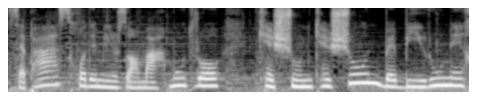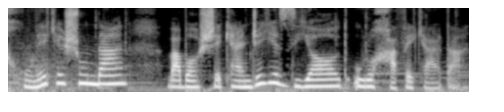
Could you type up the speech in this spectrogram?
سپس خود میرزا محمود رو کشون کشون به بیرون خونه کشوندن و با شکنجه زیاد او رو خفه کردند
